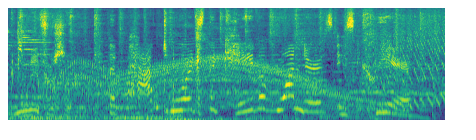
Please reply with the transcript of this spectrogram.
Magnificent. The path towards the Cave of Wonders is clear.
